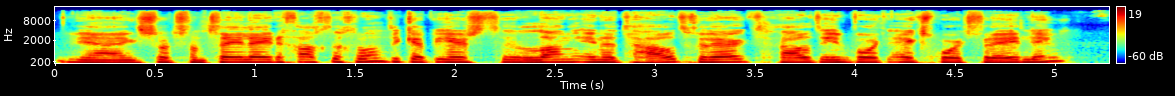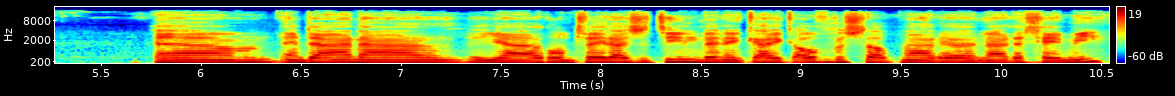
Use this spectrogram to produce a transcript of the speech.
ja, een soort van tweeledige achtergrond. Ik heb eerst lang in het hout gewerkt. Hout, import, export, veredeling. Um, en daarna, ja, rond 2010 ben ik eigenlijk overgestapt naar de, naar de chemie.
